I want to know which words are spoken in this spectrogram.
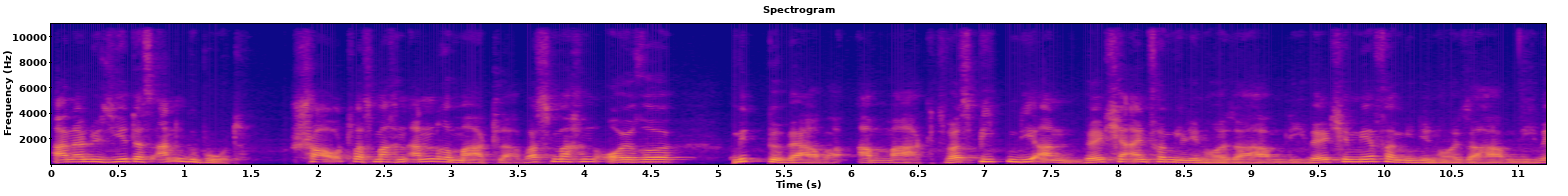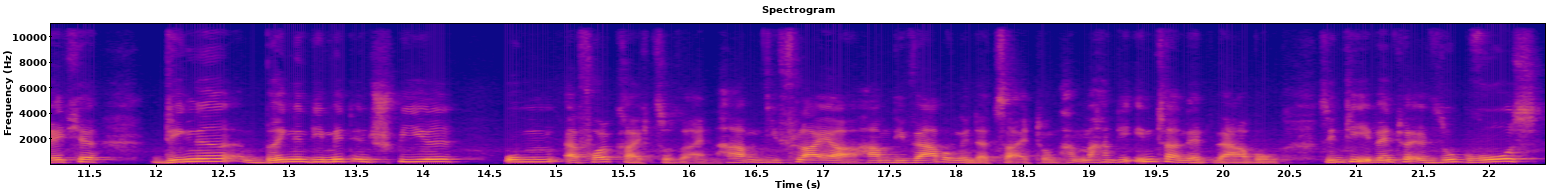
analysiert das Angebot. Schaut, was machen andere Makler, was machen eure Mitbewerber am Markt. Was bieten die an? Welche Einfamilienhäuser haben die? Welche Mehrfamilienhäuser haben die? Welche Dinge bringen die mit ins Spiel, um erfolgreich zu sein? Haben die Flyer? Haben die Werbung in der Zeitung? Machen die Internetwerbung? Sind die eventuell so groß,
